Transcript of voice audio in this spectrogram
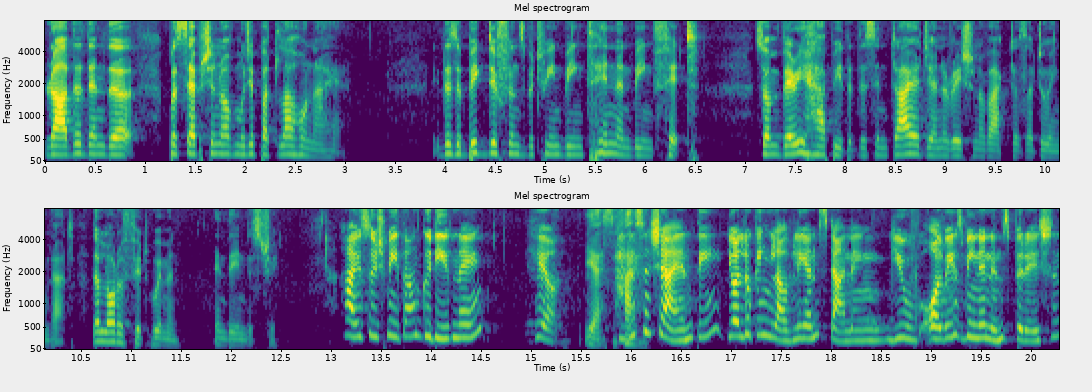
rather than the perception of mujhe patla hona hai. There's a big difference between being thin and being fit. So I'm very happy that this entire generation of actors are doing that. There are a lot of fit women in the industry. Hi, Sushmita. Good evening. Here. Yes, hi. This is Shayanti. You're looking lovely and stunning. You've always been an inspiration.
